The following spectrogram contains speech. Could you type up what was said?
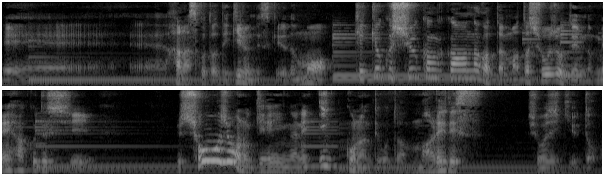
えー、話すことはできるんですけれども結局習慣が変わらなかったらまた症状というの明白ですし症状の原因がね1個なんてことは稀です正直言うと。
